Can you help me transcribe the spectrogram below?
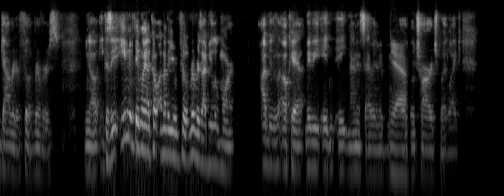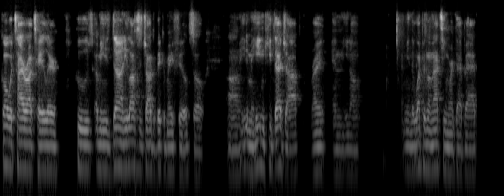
got rid of Philip Rivers. You know, because even if they win a couple, another year with Philip Rivers, I'd be a little more. I'd be like, okay, maybe eight, eight, nine, and seven, maybe Yeah. they'll charge. But like going with Tyrod Taylor, who's I mean he's done. He lost his job to Baker Mayfield, so um, he I mean he can keep that job, right? And you know, I mean the weapons on that team weren't that bad,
